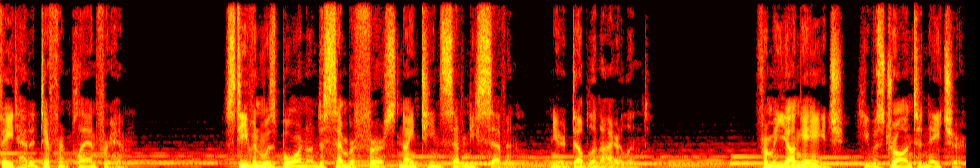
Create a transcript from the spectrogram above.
fate had a different plan for him. Stephen was born on December 1, 1977, near Dublin, Ireland. From a young age, he was drawn to nature,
